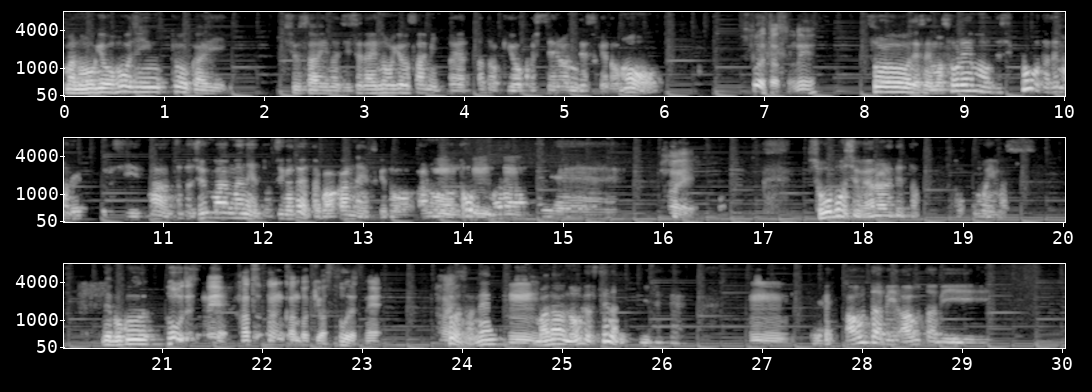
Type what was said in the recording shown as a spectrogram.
まあ、農業法人協会主催の次世代農業サミットやったと記憶してるんですけども、そうやったっすよね。そうですね、まあ、それも、京都でも出てるし、まあ、ちょっと順番がね、どっちがどうやったか分かんないんですけど、あの、当時まだ、えー、はい。消防士をやられてたと思います。で、僕、そうですね、初参加の時はそうですね。はい、そうですよね、うん、まだ農業してないって聞いて。て、うん、会うたび会うたび、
